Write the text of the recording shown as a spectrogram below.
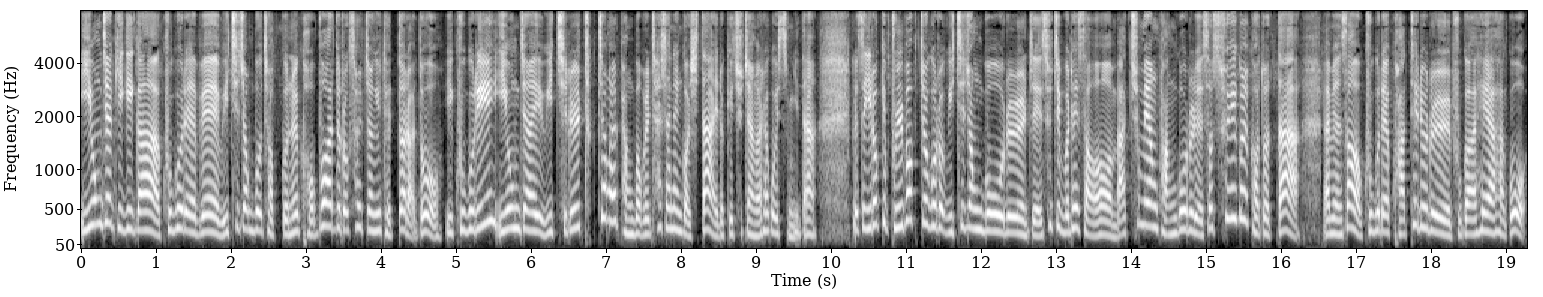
이용자 기기가 구글 앱의 위치 정보 접근을 거부하도록 설정이 됐더라도 이 구글이 이용자의 위치를 특정할 방법을 찾아낸 것이다 이렇게 주장을 하고 있습니다. 그래서 이렇게 불법적으로 위치 정보를 이제 수집을 해서 맞춤형 광고를 해서 수익을 거뒀다라면서 구글에 과태료를 부과해야 하고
